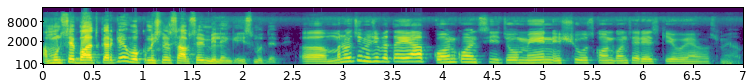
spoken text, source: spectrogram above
हम उनसे बात करके वो कमिश्नर साहब से भी मिलेंगे इस मुद्दे पर मनोज जी, मुझे बताइए, आप कौन कौन सी जो मेन इशूज़ कौन कौन से रेज किए हुए हैं उसमें आप?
